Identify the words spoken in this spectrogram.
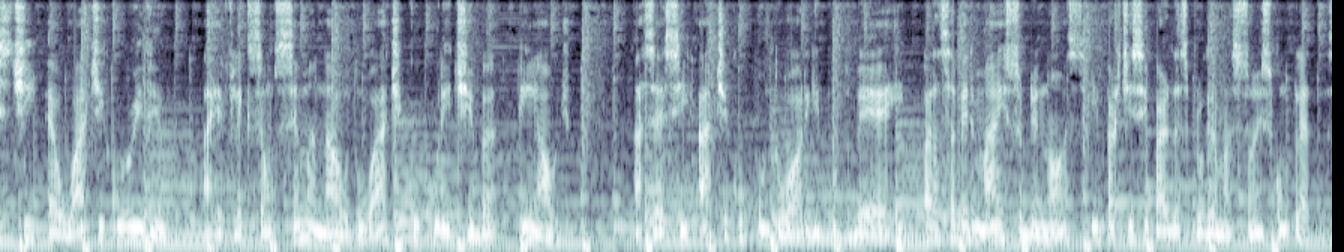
Este é o Ático Review, a reflexão semanal do Ático Curitiba em áudio. Acesse atico.org.br para saber mais sobre nós e participar das programações completas.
